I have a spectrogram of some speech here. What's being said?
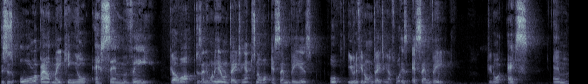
This is all about making your SMV go up. Does anyone here on dating apps know what SMV is? Or even if you're not on dating apps, what is SMV? Do you know what SMV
